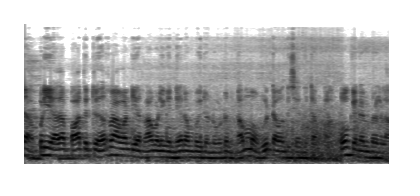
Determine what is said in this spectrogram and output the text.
அட அப்படியே அதை பார்த்துட்டு எர்ரா வண்டிய ராமலிங்க நேரம் போயிட்டு நம்ம வீட்டை வந்து சேர்ந்துட்டாப்பா ஓகே நண்பர்களா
